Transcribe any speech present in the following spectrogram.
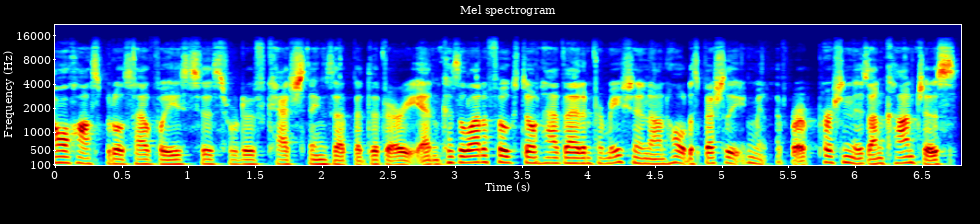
all hospitals have ways to sort of catch things up at the very end because a lot of folks don't have that information on hold, especially if a person is unconscious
